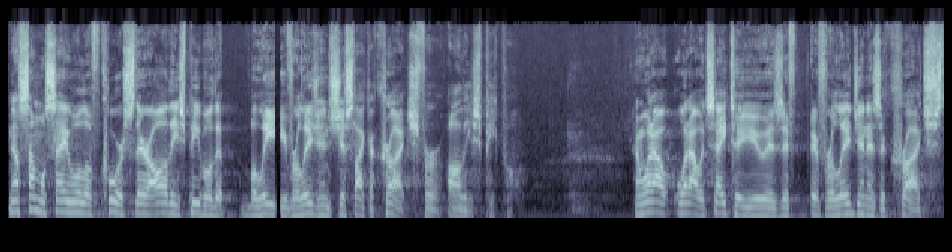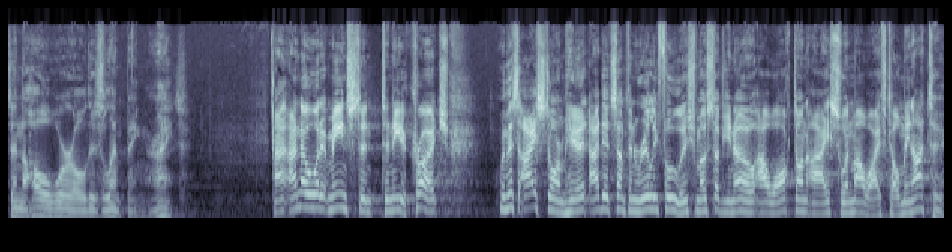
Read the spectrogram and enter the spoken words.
Now, some will say, well, of course, there are all these people that believe religion's just like a crutch for all these people. And what I, what I would say to you is if, if religion is a crutch, then the whole world is limping, right? I, I know what it means to, to need a crutch. When this ice storm hit, I did something really foolish. Most of you know I walked on ice when my wife told me not to.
